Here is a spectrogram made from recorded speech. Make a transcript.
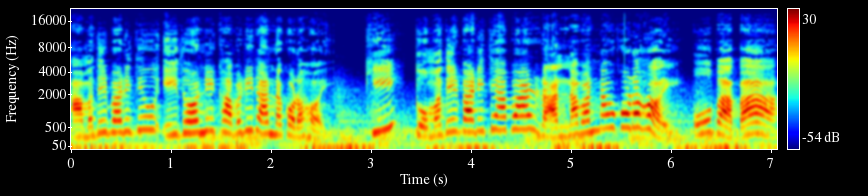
আমাদের বাড়িতেও এই ধরনের খাবারই রান্না করা হয়। কি? তোমাদের বাড়িতে আবার রান্না বান্নাও করা হয়? ও বাবা,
